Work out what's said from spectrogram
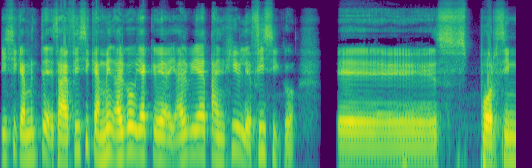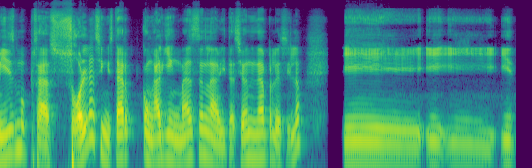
físicamente, o sea, físicamente, algo ya que algo ya tangible, físico, eh, por sí mismo, o sea, sola, sin estar con alguien más en la habitación ni nada por el estilo, y, y, y,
